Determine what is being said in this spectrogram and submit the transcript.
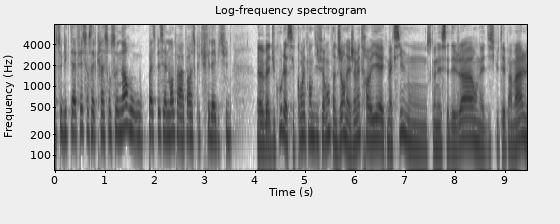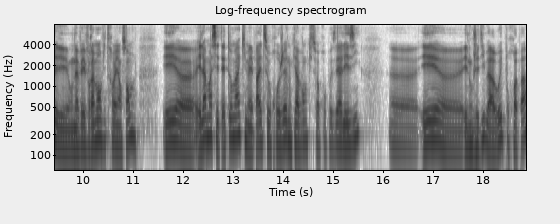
celui que tu as fait sur cette création sonore, ou pas spécialement par rapport à ce que tu fais d'habitude? Bah, du coup, là, c'est complètement différent. Enfin, déjà, on n'avait jamais travaillé avec Maxime. on se connaissait déjà, on avait discuté pas mal et on avait vraiment envie de travailler ensemble. Et, et là, moi, c'était Thomas qui m'avait parlé de ce projet, donc avant qu'il soit proposé à Lézy. Et, et, donc, j'ai dit, bah oui, pourquoi pas.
